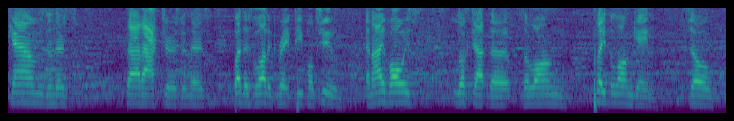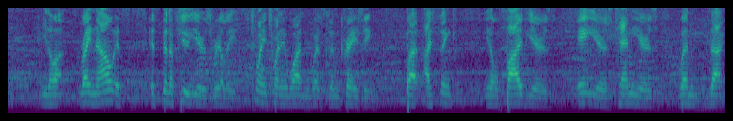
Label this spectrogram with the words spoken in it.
scams and there's bad actors and there's but there's a lot of great people too. And I've always looked at the the long played the long game. So you know, right now it's it's been a few years really. 2021 where it's been crazy, but I think you know five years, eight years, ten years when that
